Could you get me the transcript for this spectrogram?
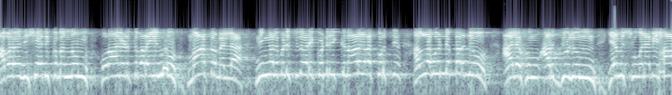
അവരെ നിഷേധിക്കുമെന്നും ഖുർആൻ എടുത്ത് പറയുന്നു. മാത്രമല്ല നിങ്ങൾ വിളിച്ചു ആളുകളെ കുറിച്ച് അല്ല വീണ്ടും പറഞ്ഞു അലഹും അർജുലുൻ യംശൂന ബിഹാ.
